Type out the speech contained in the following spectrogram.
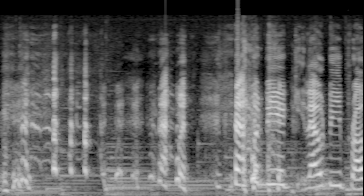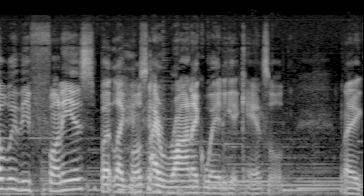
that would, that would be a, that would be probably the funniest, but like most ironic way to get canceled. Like,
